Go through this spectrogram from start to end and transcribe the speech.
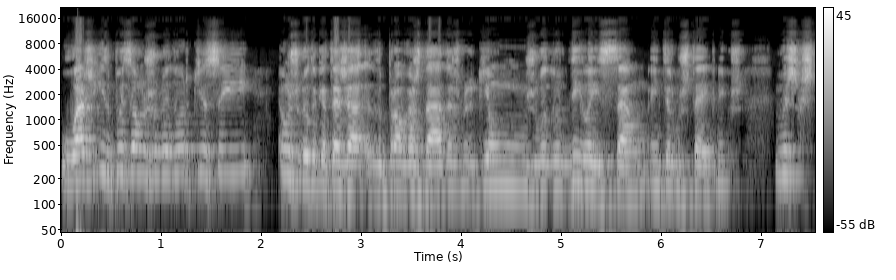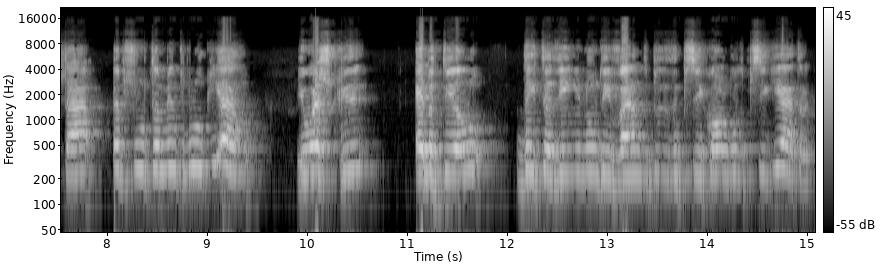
o Arge, e depois há um jogador que esse aí é um jogador que até já de provas dadas, que é um jogador de eleição em termos técnicos, mas que está absolutamente bloqueado. Eu acho que é metê-lo deitadinho num divã de, de psicólogo de psiquiatra,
